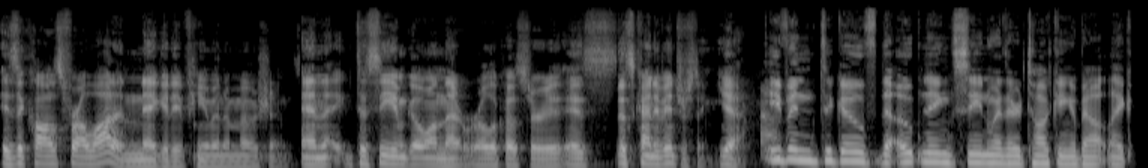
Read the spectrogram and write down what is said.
is a cause for a lot of negative human emotions. And to see him go on that roller coaster is is kind of interesting. Yeah. Even to go the opening scene where they're talking about like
